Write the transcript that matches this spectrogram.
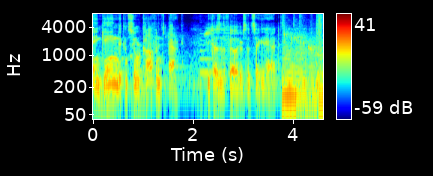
and gain the consumer confidence back because of the failures that Sega had.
